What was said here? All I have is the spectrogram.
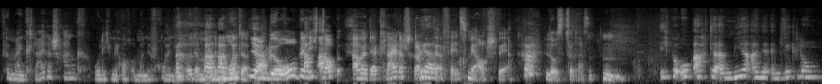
für meinen Kleiderschrank hole ich mir auch immer eine Freundin oder meine Mutter. ja. Im Büro bin ich top, aber der Kleiderschrank, ja. da fällt es mir auch schwer loszulassen. Mm. Ich beobachte an mir eine Entwicklung,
